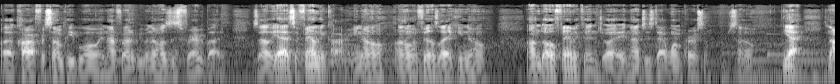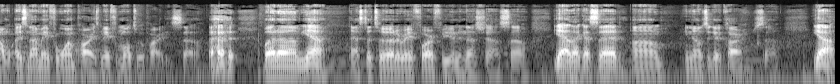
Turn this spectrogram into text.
a car for some people and not for other people. No, it's just for everybody. So yeah, it's a family car. You know, um, it feels like you know um, the whole family could enjoy it, not just that one person. So yeah, now it's not made for one party; it's made for multiple parties. So, but um, yeah, that's the Toyota RAV4 for you in a nutshell. So yeah, like I said, um, you know, it's a good car. So yeah,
